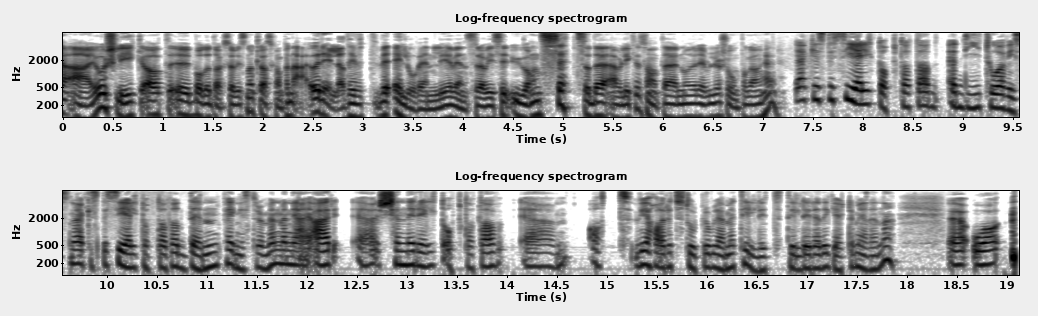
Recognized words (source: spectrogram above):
det er jo slik at eh, både Dagsavisen og Klassekampen er jo relativt LO-vennlige venstreaviser uansett, så det er vel ikke sånn at det er noen revolusjon på gang her? Jeg er ikke spesielt opptatt av de to avisene, jeg er ikke spesielt opptatt av den pengestrømmen, men jeg er eh, generelt opptatt av eh, at vi har et stort problem med tillit til de redigerte mediene. Eh, og,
